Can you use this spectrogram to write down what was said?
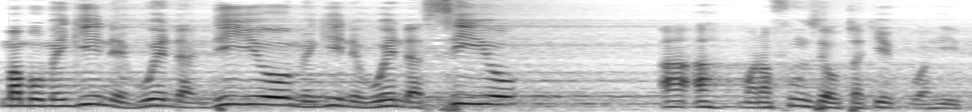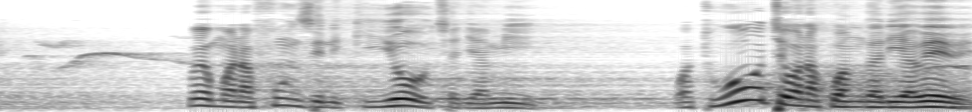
Mambo mengine huenda ndiyo, mengine huenda sio. Ah, ah, mwanafunzi hautaki kuwa hivi. wewe mwanafunzi ni kioo cha jamii watu wote wanakuangalia wewe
